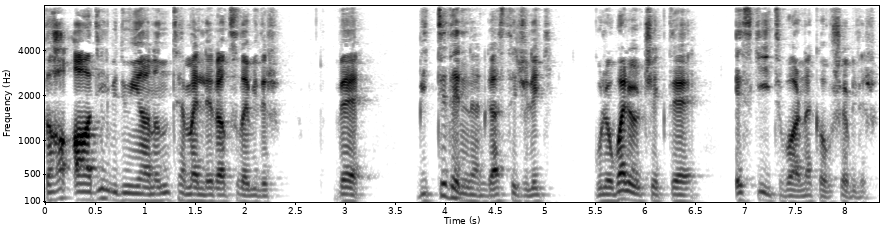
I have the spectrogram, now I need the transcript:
daha adil bir dünyanın temelleri atılabilir ve bitti denilen gazetecilik global ölçekte eski itibarına kavuşabilir.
